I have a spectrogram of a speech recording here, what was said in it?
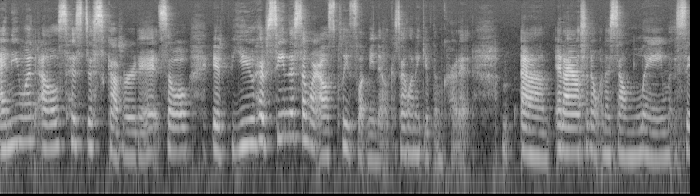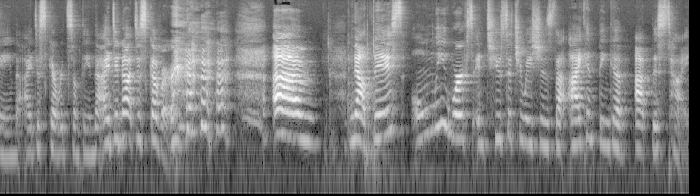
anyone else has discovered it. So if you have seen this somewhere else, please let me know because I want to give them credit. Um, and I also don't want to sound lame saying that I discovered something that I did not discover. um, now, this only works in two situations that I can think of at this time.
